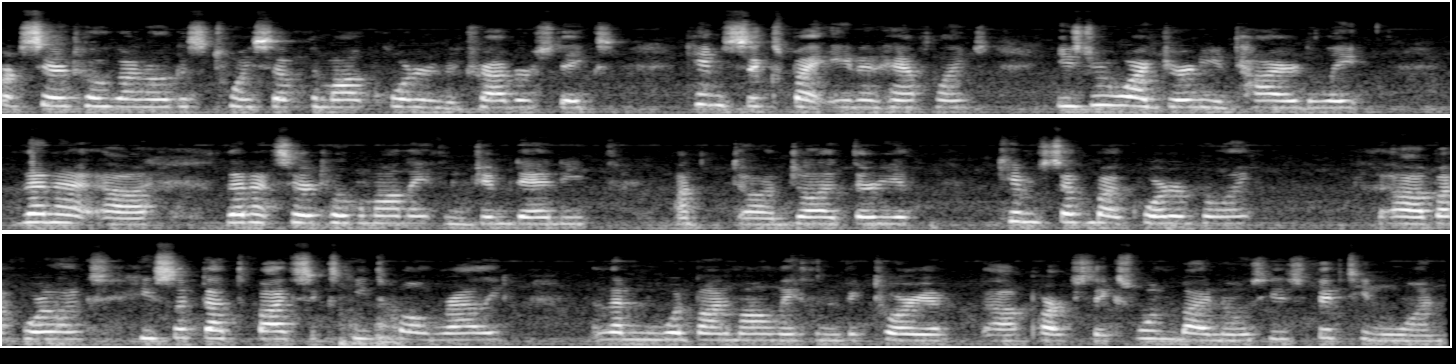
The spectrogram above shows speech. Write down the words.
At Saratoga on August 27th, a mile quarter in the Travers Stakes. Came 6 by 8.5 lengths. He's drew wide journey and tired late. Then at uh, then at Saratoga Mile Nathan Jim Dandy on, on July 30th. Came second by a quarter of a length, uh, by four lengths. He slipped out to 5 16 12 and rallied and then Woodbine Mall Nathan Victoria uh, Park Stakes won by nose. He's was 15-1.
